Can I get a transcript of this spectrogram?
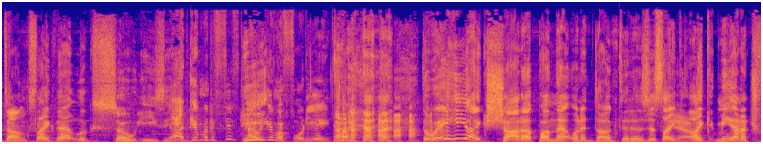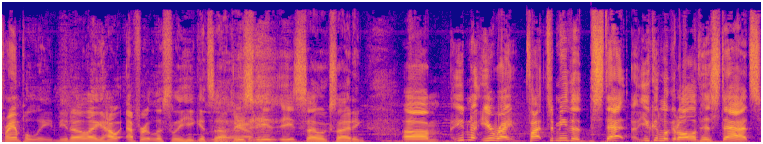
dunks like that look so easy. Yeah, I'd give him a 50. I He- would give him a 48. the way he like shot up on that one and dunked it is just like Yeah. like me on a trampoline. You know, like how effortlessly he gets up. Yeah. He's, he's he's so exciting. Um, you know, you're right. Fi- To me, the stat you can look at all of his stats.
